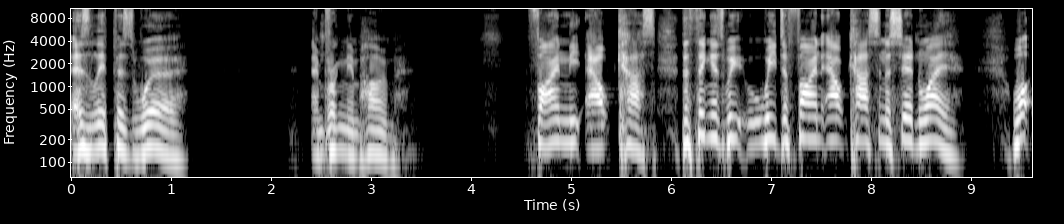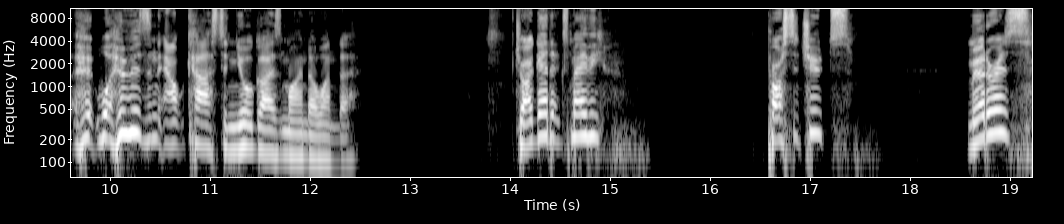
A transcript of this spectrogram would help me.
as lepers were and bring them home. Find the outcasts. The thing is, we, we define outcasts in a certain way. What, who, who is an outcast in your guys' mind, I wonder? Drug addicts, maybe? Prostitutes? Murderers?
